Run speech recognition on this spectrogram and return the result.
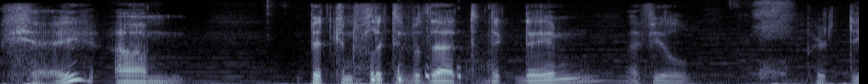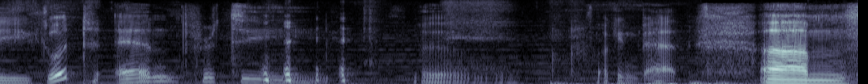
okay. Um, bit conflicted with that nickname. I feel pretty good and pretty uh, fucking bad. Um,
